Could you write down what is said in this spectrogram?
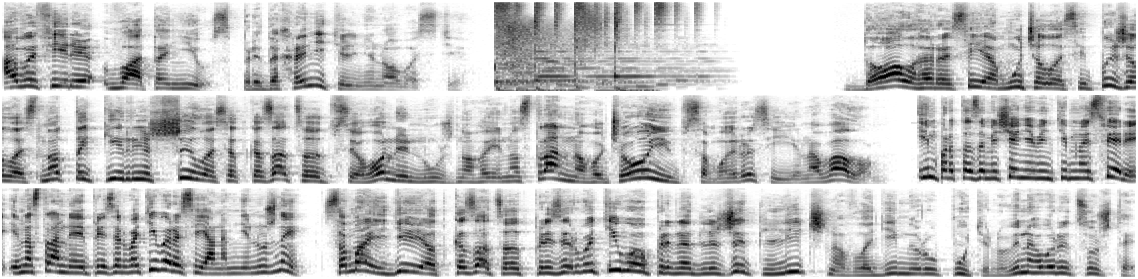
А в эфире Вата Ньюс. Предохранительные новости. Долго Росія мучилась і пижилась, но таки решилась отказаться від всього ненужного іностранного, чого і в самой Росії навалом. Импортозамещение в интимной сфере. Иностранные презервативы россиянам не нужны. Сама ідея отказаться від презервативів принадлежить лично Владимиру Путіну. Він говорить, слушайте,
